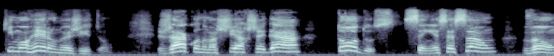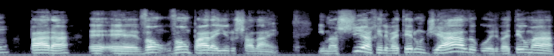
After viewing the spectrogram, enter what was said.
que morreram no Egito. Já quando Mashiach chegar, todos, sem exceção, vão para é, é, vão, vão para Jerusalém. E Mashiach ele vai ter um diálogo, ele vai ter uma,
